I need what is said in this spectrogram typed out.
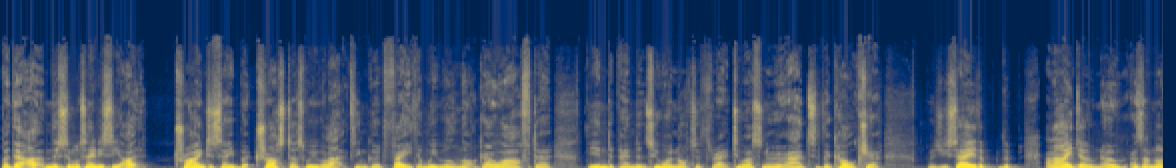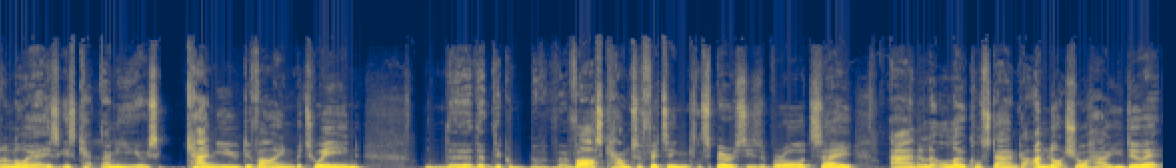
but they're, they're simultaneously uh, trying to say, but trust us, we will act in good faith and we will not go after the independents who are not a threat to us and who add to the culture. As you say, the, the and I don't know, as I'm not a lawyer, is is can you divine between the, the, the vast counterfeiting conspiracies abroad, say, and a little local stand guy. I'm not sure how you do it.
